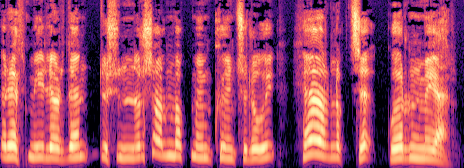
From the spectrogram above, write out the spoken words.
resmilerden düşündiriş almak mümkinçiligi häzirlikçe görünmeýär.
